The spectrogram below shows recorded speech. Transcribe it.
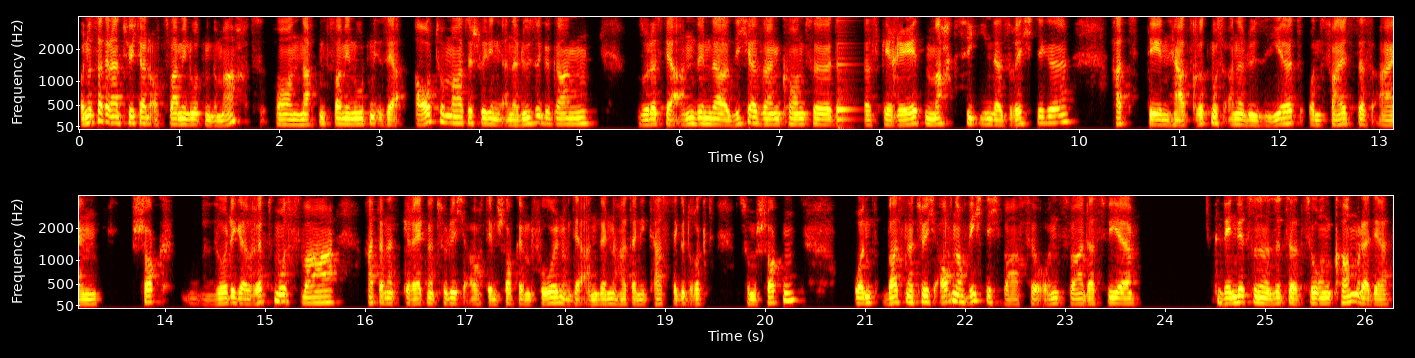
Und das hat er natürlich dann auch zwei Minuten gemacht. Und nach den zwei Minuten ist er automatisch wieder in die Analyse gegangen, so dass der Anwender sicher sein konnte, das Gerät macht für ihn das Richtige, hat den Herzrhythmus analysiert und falls das ein schockwürdiger Rhythmus war, hat dann das Gerät natürlich auch den Schock empfohlen und der Anwender hat dann die Taste gedrückt zum Schocken. Und was natürlich auch noch wichtig war für uns, war, dass wir wenn wir zu so einer Situation kommen oder der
